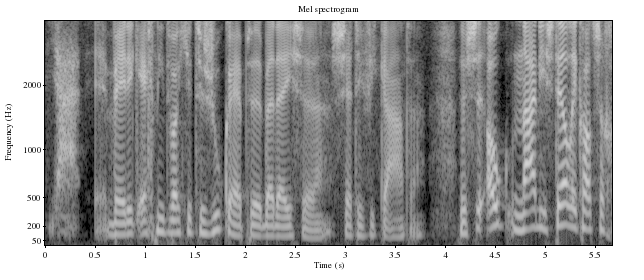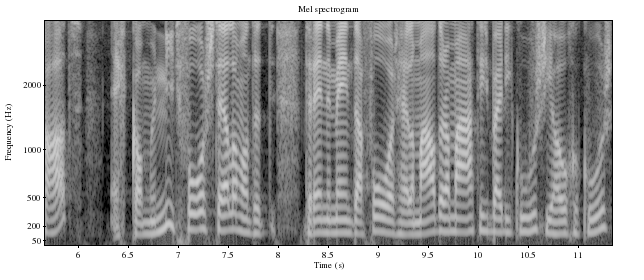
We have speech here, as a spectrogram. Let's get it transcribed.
Ja, weet ik echt niet wat je te zoeken hebt eh, bij deze certificaten. Dus ook na die stel, ik had ze gehad. Ik kan me niet voorstellen, want het, het rendement daarvoor was helemaal dramatisch bij die koers, die hoge koers.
